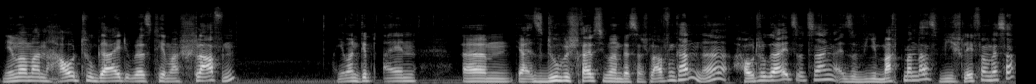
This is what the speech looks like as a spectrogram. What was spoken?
nehmen wir mal einen How-to-Guide über das Thema Schlafen. Jemand gibt ein, ähm, ja, also du beschreibst, wie man besser schlafen kann, ne? How-to-Guide sozusagen, also wie macht man das, wie schläft man besser?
